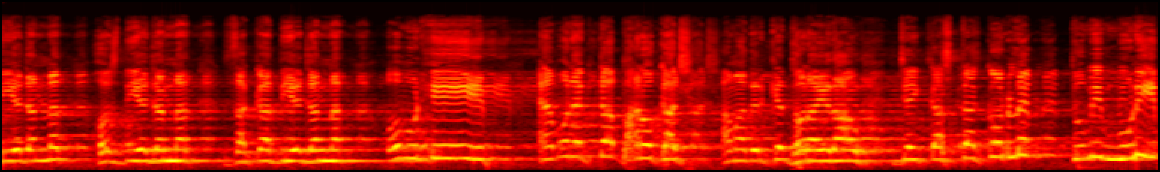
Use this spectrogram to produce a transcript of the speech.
দিয়ে জান্নাত, হজ দিয়ে জান্নাত জাকাত দিয়ে জান্নাত। ও মুনিব, এমন একটা ভালো কাজ আমাদেরকে ধরায় দাও। যেই কাজটা করলে তুমি মুনিব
